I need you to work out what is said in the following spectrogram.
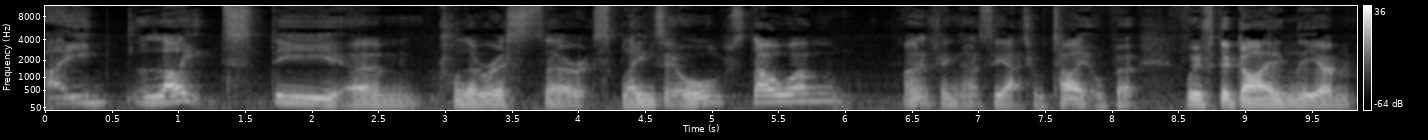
I liked the um, Clarissa Explains It All style one. I don't think that's the actual title, but with the guy in the um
